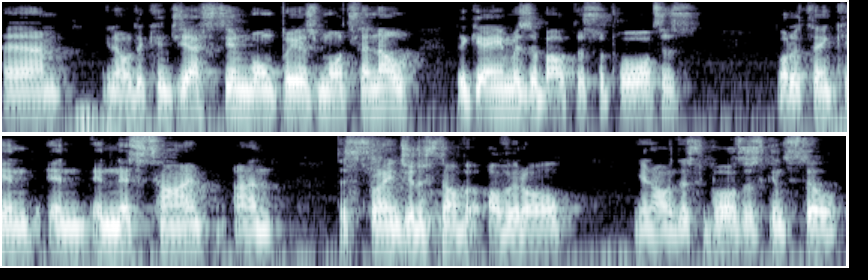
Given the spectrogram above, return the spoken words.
Um, you know, the congestion won't be as much. I know the game is about the supporters, but I think in, in, in this time and the strangeness of it, of it all, you know, the supporters can still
